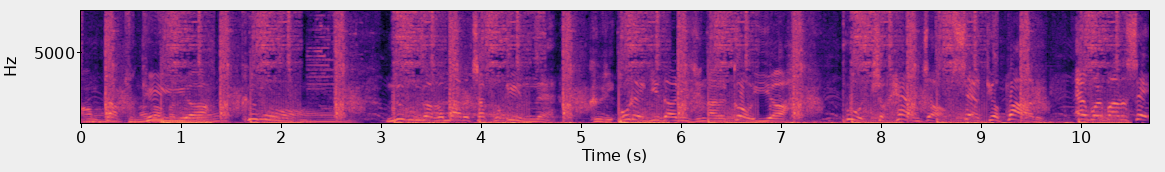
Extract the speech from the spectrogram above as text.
I'm back to K야 Come on. 누군가가 말을 찾고 있네. 그리 오래 기다리진 않을 거야. Put your hands up, shake your body. Everybody say,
